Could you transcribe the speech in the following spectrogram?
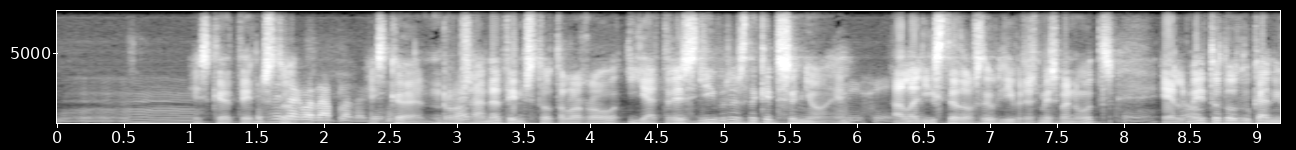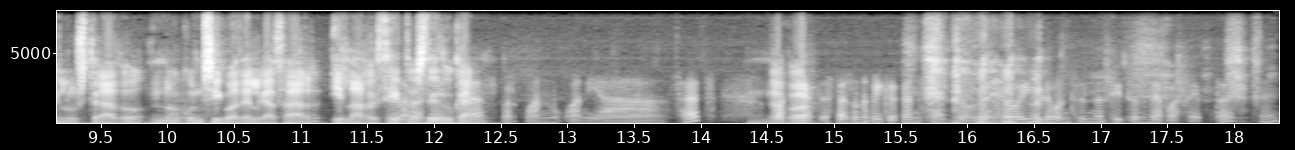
Mm, És que tens és tot... més agradable de És llegir. que, saps? Rosana, tens tota la raó. Hi ha tres llibres d'aquest senyor, eh? Sí, sí. A la llista dels deu llibres més venuts. Sí, El no? método Dukan ilustrado, No consigo adelgazar i I les recetas de Dukan. receptes, Per quan, quan ja, saps? Ja estàs una mica cansat del d'això i llavors necessites més receptes. Eh?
